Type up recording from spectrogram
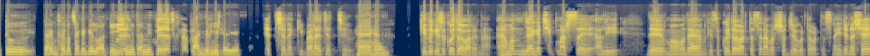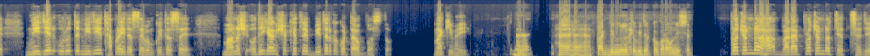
একটু ভেবে চাকা গেল আর কি তিনি তো মেজাজ তাকদির বিষয়ে চেচ্ছে নাকি? বেড়ায় চেচ্ছে হ্যাঁ হ্যাঁ। কিন্তু কিছু কইতে পারে না। এমন হুম। জায়গায় ছিপ মারছে আলী যে মোহাম্মদ এখন কিছু কইতে পারতেছে না আবার সহ্য করতে পারতেছে না। এই জন্য সে নিজের উরুতে নিজেই থাপড়াইতেছে এবং কইতেছে মানুষ অধিকাংশ ক্ষেত্রে বিতর্ক করতে অভ্যস্ত। নাকি ভাই? হ্যাঁ হ্যাঁ হ্যাঁ তাকদির নিয়ে তো মানে বিতর্ক করাও নিষেধ। প্রচণ্ড বেড়ায় প্রচণ্ড চেচ্ছে যে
